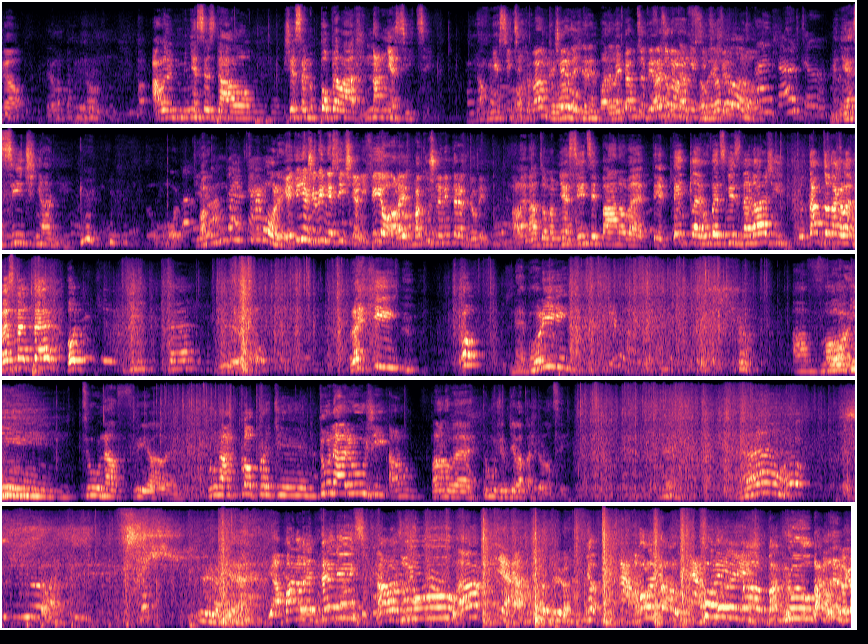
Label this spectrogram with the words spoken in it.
Jo. Jo. No. Ale mně se zdálo, že jsem popeláč na měsíci. Na měsíci to vám To nežeru. vám pane. Vy tam co vyhazoval na měsíci, že jo? Měsíčňani. Ti by mohli. Jedině, že by měsíčňani, ty jo, ale pak už nevím teda kdo by. Ale na tom měsíci, pánové, ty pytle vůbec nic neváží. To tam to takhle vezmete, hodíte. Jo. Lehký. O, nebolí. A voní. Tu na fiale. Tu na koprtin. Tu na růží, au. Pánové, to můžeme dělat až do noci. Já, pánové, tenis nahazuju. A, jo. A, volejbal. Volejbal. Bagruju, bagruju.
